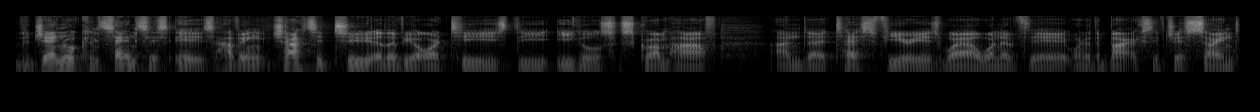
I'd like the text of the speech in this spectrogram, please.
the general consensus is, having chatted to Olivia Ortiz, the Eagles scrum half, and uh, Tess Feury as well, one of the one of the backs they've just signed.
